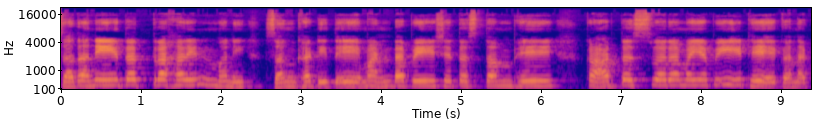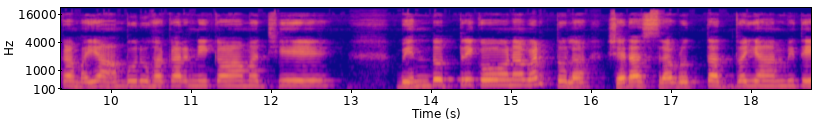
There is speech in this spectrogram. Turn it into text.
सदने तत्र हरिन्मणि सङ्घटिते मण्डपे शतस्तम्भे कार्तस्वरमयपीठे कनकमयाम्बुरुहकर्णिका मध्ये बिन्दुत्रिकोणवर्तुल षडस्रवृत्तद्वयान्विते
